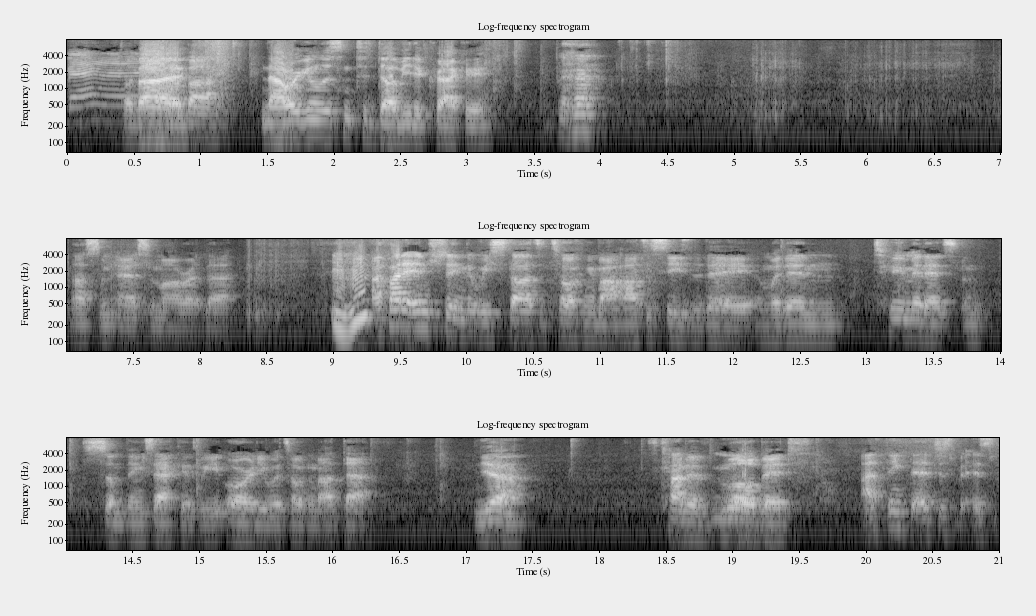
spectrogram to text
Bye. Bye. Bye. Now we're going to listen to Dovey the Cracker. That's some ASMR right there. Mhm. I find it interesting that we started talking about how to seize the day, and within two minutes and something seconds, we already were talking about death. Yeah. It's kind of morbid. I think that it's just it's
